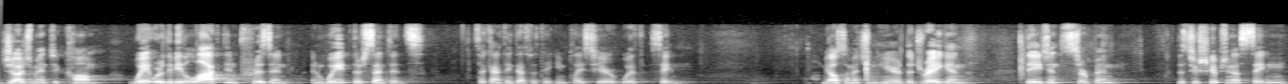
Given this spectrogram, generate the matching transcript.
judgment to come. Wait where they be locked in prison and wait their sentence. So I kind of think that's what's taking place here with Satan. We also mentioned here the dragon, the ancient serpent. This description of Satan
